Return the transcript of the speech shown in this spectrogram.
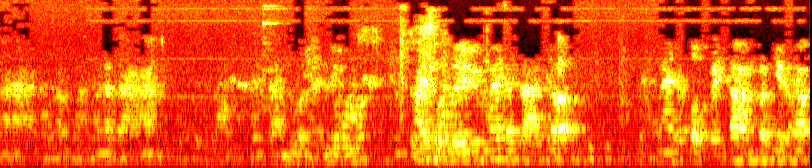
อาครับท่านอาจารย์อาจารย์ด้วยลืมให้หมดเลยลืมให้อาจารย์ก็นายก็ตกไปตามระเบียบนะครับ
